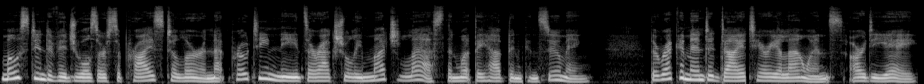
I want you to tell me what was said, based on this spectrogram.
Most individuals are surprised to learn that protein needs are actually much less than what they have been consuming. The recommended dietary allowance, RDA,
